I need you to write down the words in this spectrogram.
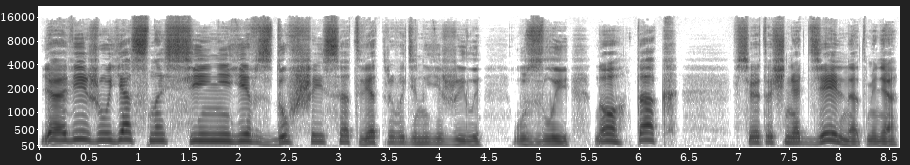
я вижу ясно-синие, вздувшиеся от ветра водяные жилы, узлы, но так все это очень отдельно от меня,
